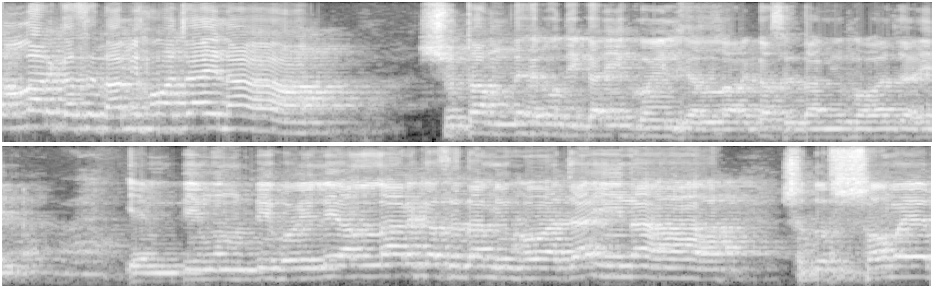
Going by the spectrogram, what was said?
আল্লাহর কাছে দামি হওয়া যায় না। সুঠাম দেহের অধিকারী হইলে আল্লাহর কাছে দামি হওয়া যায় না। এমপি মন্ত্রী হইলে আল্লাহর কাছে দামি হওয়া যায় না। শুধু সময়ের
